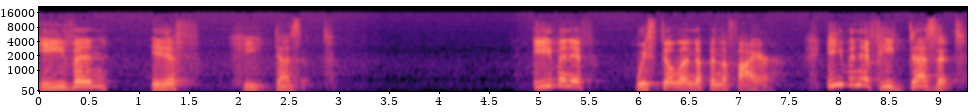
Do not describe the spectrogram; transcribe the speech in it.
even if he doesn't, even if we still end up in the fire, even if he doesn't,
